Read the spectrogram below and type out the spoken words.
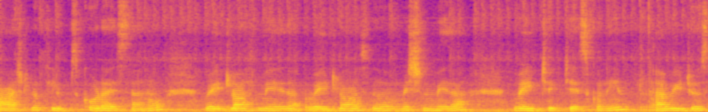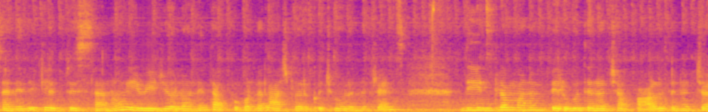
లాస్ట్లో క్లిప్స్ కూడా ఇస్తాను వెయిట్ లాస్ మీద వెయిట్ లాస్ మిషన్ మీద వెయిట్ చెక్ చేసుకొని ఆ వీడియోస్ అనేది క్లిప్స్ ఇస్తాను. ఈ వీడియోలోనే తప్పకుండా లాస్ట్ వరకు చూడండి ఫ్రెండ్స్. దీంట్లో మనం పెరుగు తినొచ్చా పాలు తినొచ్చా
